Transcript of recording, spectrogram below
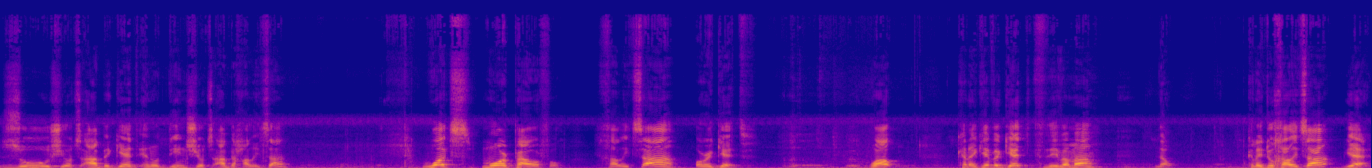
זו שיוצאה בגט, אינו דין שיוצאה בחליצה? What's more powerful, chalitza or a get? Well, can I give a get to the Ivama? No. Can I do chalitza? Yeah.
